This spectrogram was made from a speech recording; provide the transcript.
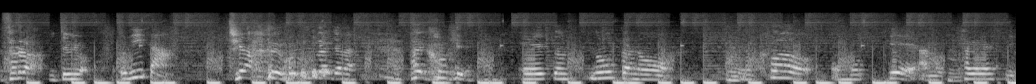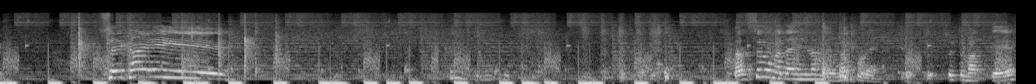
い。さくら行ってみよう。おじいさん。違うおじさんじゃない。はいコウキえっ、ー、と農家のあの桑を持ってあの耕してる正解。出すのが大変なんだよなこれ。ちょっと待って。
